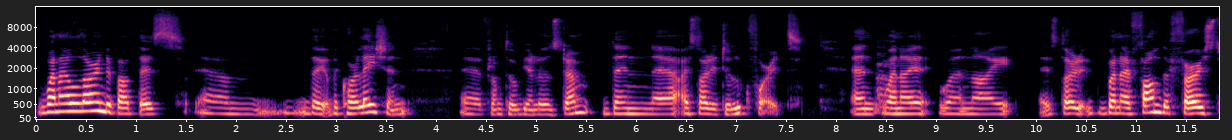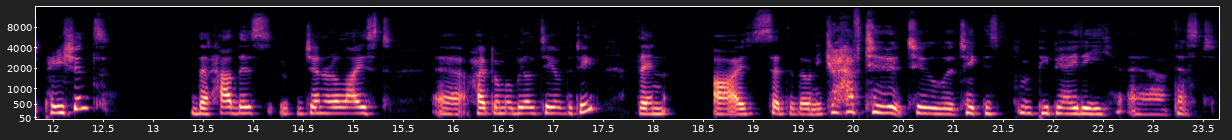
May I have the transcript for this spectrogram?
when I learned about this, um, the the correlation uh, from Torbjörn Lundström. Then uh, I started to look for it, and when I when I started when I found the first patient that had this generalized uh, hypermobility of the teeth, then I said to the "You have to to take this PPID uh, test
